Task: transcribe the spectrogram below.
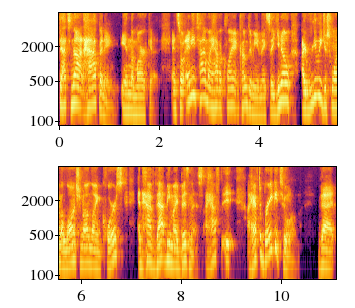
that's not happening in the market. And so anytime I have a client come to me and they say, you know, I really just want to launch an online course and have that be my business, I have to, it, I have to break it to them that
